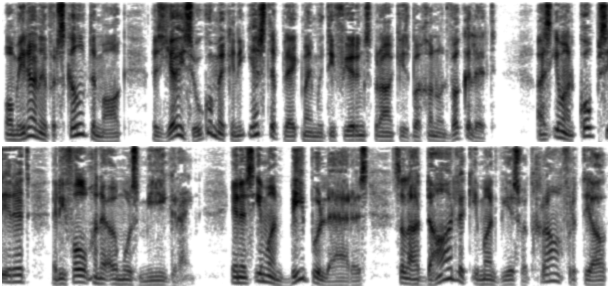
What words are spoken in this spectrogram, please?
Om hier 'n verskil te maak, is juis hoekom ek in die eerste plek my motiveringspraatjies begin ontwikkel het. As iemand kopseer het, het die volgende ou mos migraine. En as iemand bipolêr is, sal daar dadelik iemand wees wat graag vertel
